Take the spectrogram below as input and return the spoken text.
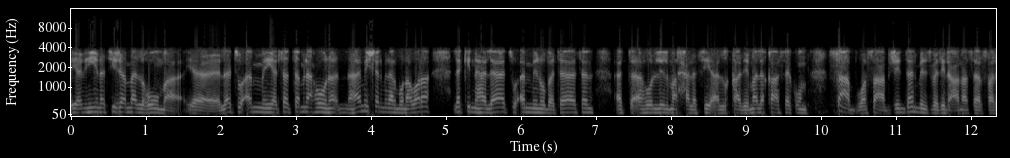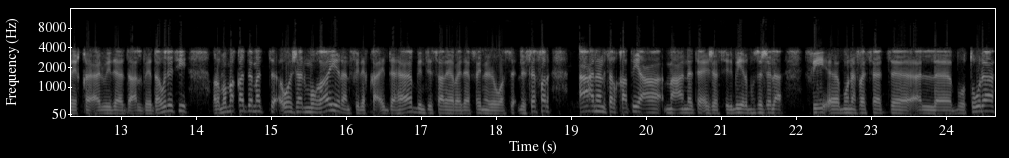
يعني هي نتيجة ملغومة. لا تؤمن تمنحه هامشا من المناورة لكنها لا تؤمن بتاتا التأهل للمرحلة القادمة. اللقاء سيكون صعب وصعب جدا بالنسبة لعناصر فريق الوداد البيضاوي التي ربما قدمت وجها مغايرا في لقاء الذهاب بانتصارها بهدفين لصفر. أعلنت القطيعة مع النتائج السلبية المسجلة في منافسات البطولة.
